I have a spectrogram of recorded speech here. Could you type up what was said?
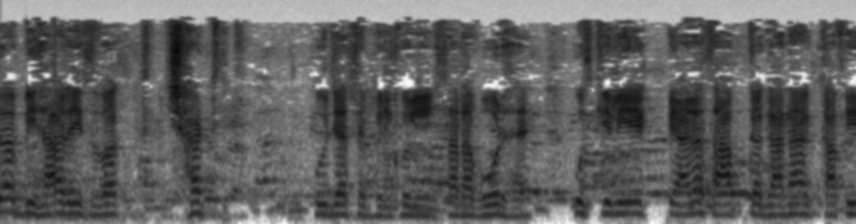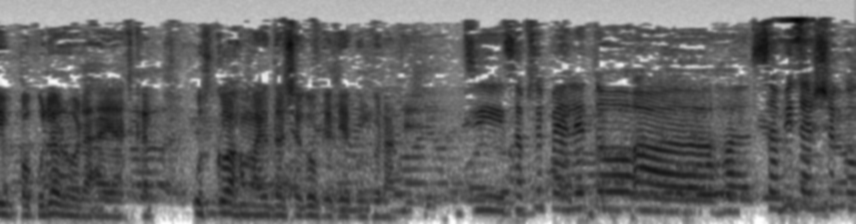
पूरा बिहार इस वक्त छठ पूजा से बिल्कुल सारा बोर है। उसके लिए एक प्यारा सा आपका गाना काफ़ी पॉपुलर हो रहा है आजकल। उसको हमारे दर्शकों के लिए गुनगुना दीजिए जी सबसे पहले तो आ, सभी दर्शकों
